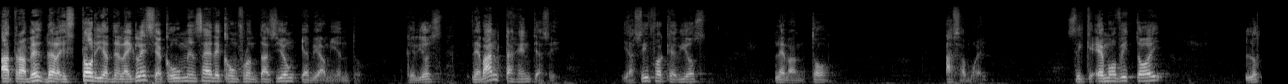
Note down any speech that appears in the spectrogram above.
a través de la historia de la iglesia con un mensaje de confrontación y aviamiento. Que Dios levanta gente así. Y así fue que Dios levantó a Samuel. Así que hemos visto hoy los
